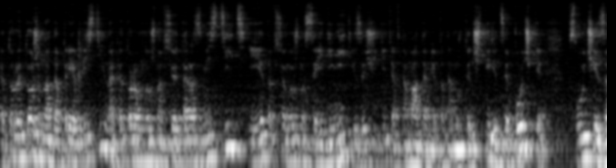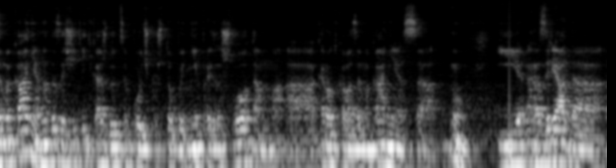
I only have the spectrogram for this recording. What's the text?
который тоже надо приобрести, на котором нужно все это разместить, и это все нужно соединить и защитить автоматами, потому что 4 цепочки, в случае замыкания надо защитить каждую цепочку, чтобы не произошло там а, короткого замыкания с, ну, и разряда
